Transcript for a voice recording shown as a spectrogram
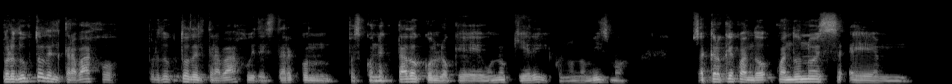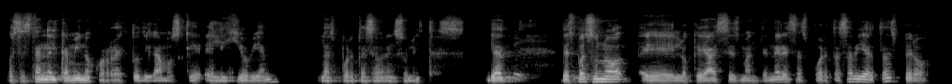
producto del trabajo, producto del trabajo y de estar con, pues conectado con lo que uno quiere y con uno mismo. O sea, creo que cuando, cuando uno es, eh, pues está en el camino correcto, digamos que eligió bien, las puertas se abren solitas. Ya Sí. después uno eh, lo que hace es mantener esas puertas abiertas, pero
